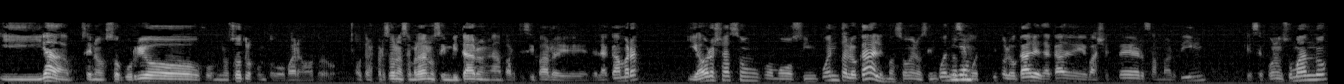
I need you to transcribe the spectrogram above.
y nada, se nos ocurrió, nosotros junto, bueno, otro- otras personas en verdad nos invitaron a participar de, de la Cámara, y ahora ya son como 50 locales, más o menos, 50, Mirá. 55 locales de acá de Ballester, San Martín, que se fueron sumando,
